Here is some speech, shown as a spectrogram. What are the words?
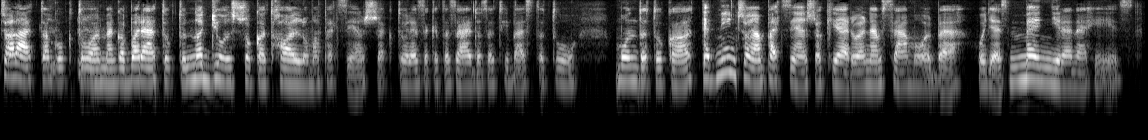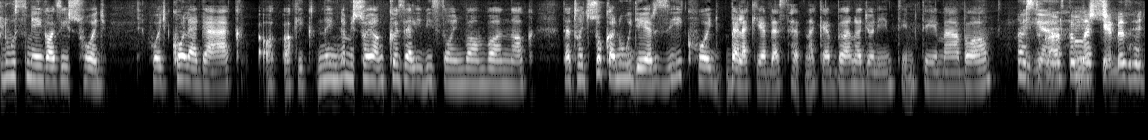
családtagoktól, meg a barátoktól nagyon sokat hallom a paciensektől ezeket az áldozathibáztató mondatokat. Tehát nincs olyan paciens, aki erről nem számol be, hogy ez mennyire nehéz. Plusz még az is, hogy hogy kollégák akik nem is olyan közeli viszonyban vannak. Tehát, hogy sokan úgy érzik, hogy belekérdezhetnek ebbe a nagyon intim témába. Azt Igen, akartam és... megkérdezni, hogy,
